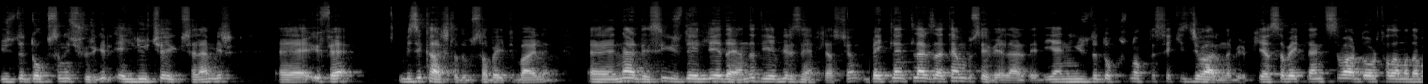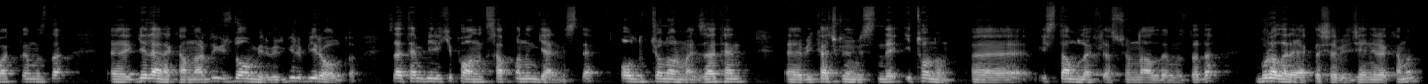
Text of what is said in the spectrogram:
%93,53'e yükselen bir e, üfe bizi karşıladı bu sabah itibariyle e, neredeyse %50'ye dayandı diyebiliriz enflasyon. Beklentiler zaten bu seviyelerdeydi. Yani %9.8 civarında bir piyasa beklentisi vardı ortalamada baktığımızda. E, gelen rakamlarda %11,1 oldu. Zaten 1-2 puanlık sapmanın gelmesi de oldukça normal. Zaten e, birkaç gün öncesinde İTO'nun e, İstanbul enflasyonunu aldığımızda da buralara yaklaşabileceğini rakamın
